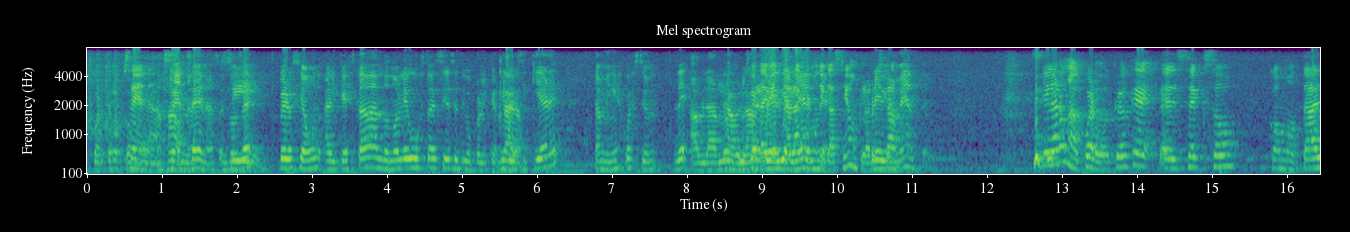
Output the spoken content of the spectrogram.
fuertes Obscenas. como ajá, Obscenas. Entonces, Sí. pero si a un- al que está dando no le gusta decir ese tipo, pero el que recibe Claro. si quiere, también es cuestión de hablarlo. De hablar. Pero entra la previamente. comunicación, claro está. Previamente. Llegar a un acuerdo, creo que el sexo como tal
